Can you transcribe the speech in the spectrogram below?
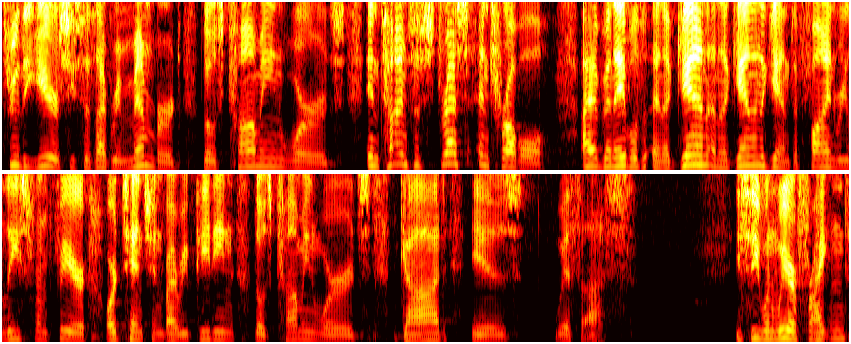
through the years, she says, I've remembered those calming words. In times of stress and trouble, I have been able to, and again and again and again, to find release from fear or tension by repeating those calming words God is with us. You see, when we are frightened,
